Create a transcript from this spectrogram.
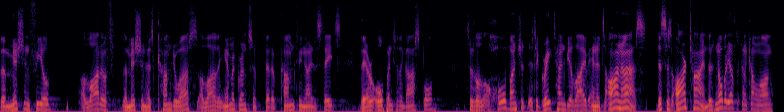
the mission field, a lot of the mission has come to us. A lot of the immigrants have, that have come to the United States, they're open to the gospel. So there's a, whole bunch of, it's a great time to be alive, and it's on us. This is our time. There's nobody else that's going to come along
